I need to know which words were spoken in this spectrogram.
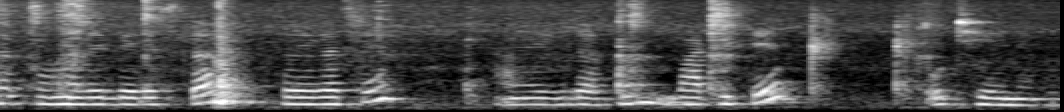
দেখো আমাদের বেরেস্তা হয়ে গেছে। আমি এগুলো এখন বাটিতে উঠিয়ে নেব।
